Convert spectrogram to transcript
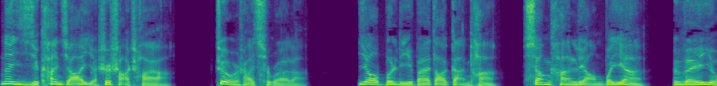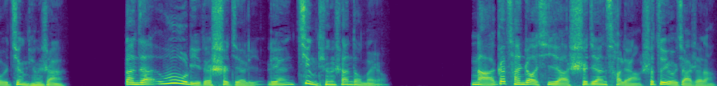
那乙看甲也是傻叉呀，这有啥奇怪的？要不李白咋感叹相看两不厌？唯有敬亭山，但在物理的世界里，连敬亭山都没有。哪个参照系啊？时间测量是最有价值的，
